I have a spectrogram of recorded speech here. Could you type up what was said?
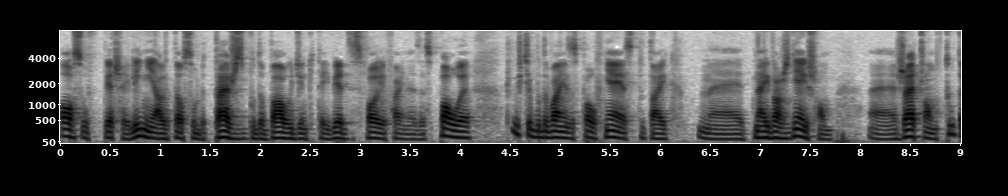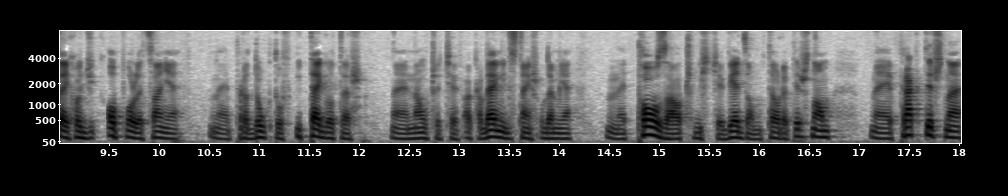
osób w pierwszej linii, ale te osoby też zbudowały dzięki tej wiedzy swoje fajne zespoły. Oczywiście budowanie zespołów nie jest tutaj e, najważniejszą e, rzeczą. Tutaj chodzi o polecanie e, produktów i tego też e, nauczę Cię w Akademii. Dostaniesz ode mnie poza oczywiście wiedzą teoretyczną, e, praktyczne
